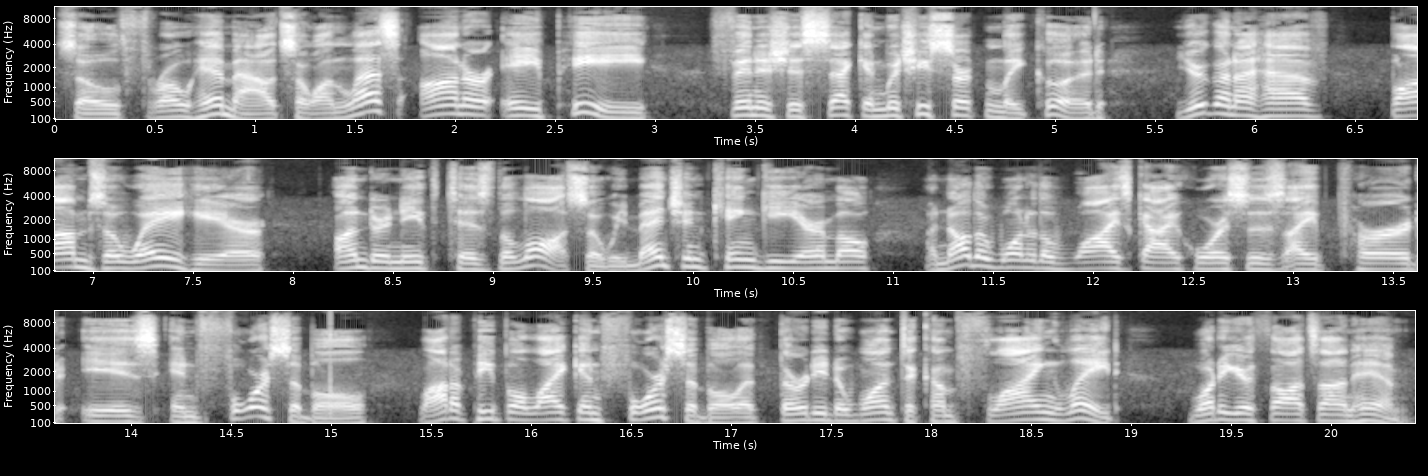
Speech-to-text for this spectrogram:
so throw him out. So unless Honor AP finishes second, which he certainly could, you're going to have bombs away here underneath Tiz the Law. So we mentioned King Guillermo. Another one of the wise guy horses I've heard is Enforceable. A lot of people like Enforceable at 30 to 1 to come flying late. What are your thoughts on him?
